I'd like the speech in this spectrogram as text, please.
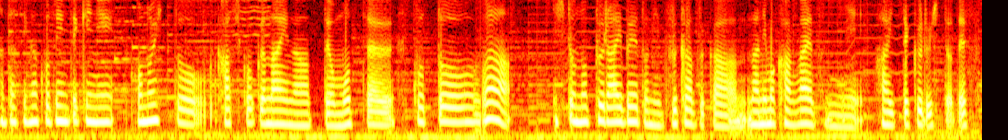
私が個人的にこの人賢くないなって思っちゃうことは人のプライベートにずかずか何も考えずに入ってくる人です。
